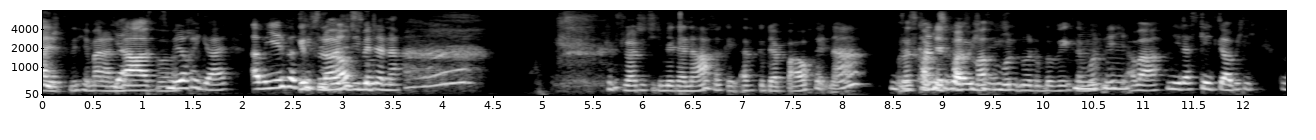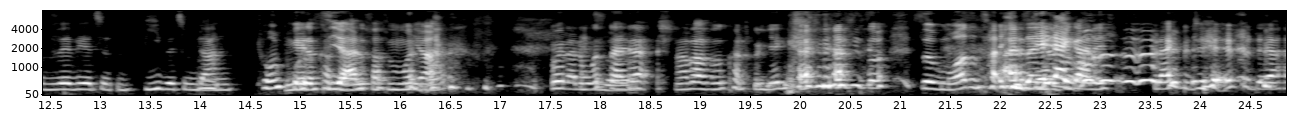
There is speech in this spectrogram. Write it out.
meinem. Hals, nicht in meiner Ja, ist Nase. mir doch egal. Aber jedenfalls Gibt es Leute, die mit der Nase. Gibt es Leute, die mit der Nase reden? Also es gibt ja Bauchredner. Und das, kommt dir du, glaub trotzdem ich, aus dem. Mund, nur du bewegst den Mund Mhm. nicht. Aber Nee, das geht, glaube ich, nicht. Wie willst, du, wie willst du da einen Ton nee, das kommt ja alles aus dem Mund. Ja. Ne? Und dann Also- musst du deine Schnorrer so kontrollieren können. So, so Morsezeichen Also das geht ja gar nicht. Vielleicht mit Hilfe der,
